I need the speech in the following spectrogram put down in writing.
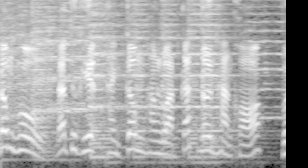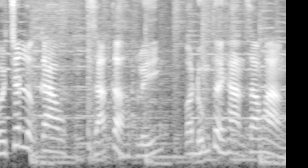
Đông Hồ đã thực hiện thành công hàng loạt các đơn hàng khó với chất lượng cao, giá cả hợp lý và đúng thời hạn giao hàng.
